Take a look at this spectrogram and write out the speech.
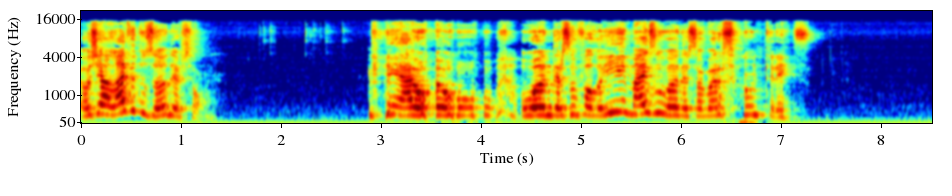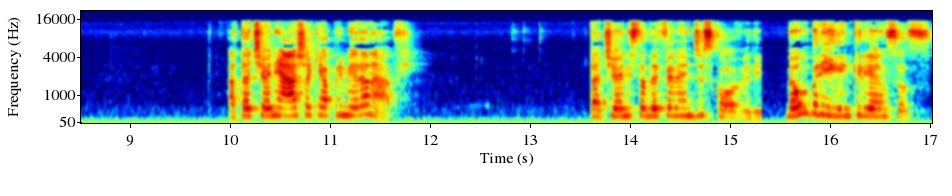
Hoje é a live dos Anderson. É, o, o, o Anderson falou, ih, mais um Anderson, agora são três. A Tatiane acha que é a primeira nave. Tatiane está defendendo Discovery. Não briguem, crianças.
